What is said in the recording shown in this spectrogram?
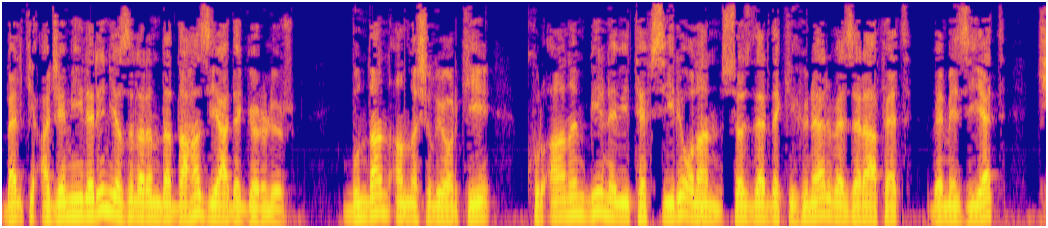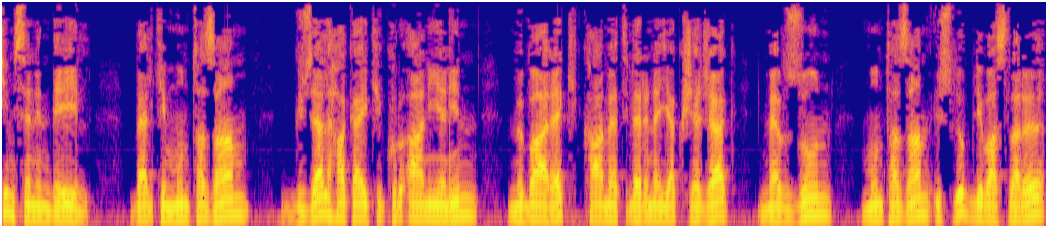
belki acemilerin yazılarında daha ziyade görülür. Bundan anlaşılıyor ki Kur'an'ın bir nevi tefsiri olan sözlerdeki hüner ve zerafet ve meziyet kimsenin değil, belki muntazam, güzel hakaiki Kur'aniyenin mübarek kametlerine yakışacak mevzun, muntazam üslub libasları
